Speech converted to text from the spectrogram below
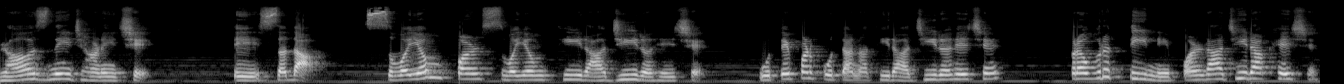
રાજને જાણે છે. તે સદા સ્વયં પણ સ્વયંથી રાજી રહે છે. પોતે પણ પોતાનાથી રાજી રહે છે. પ્રવૃત્તિને પણ રાજી રાખે છે.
